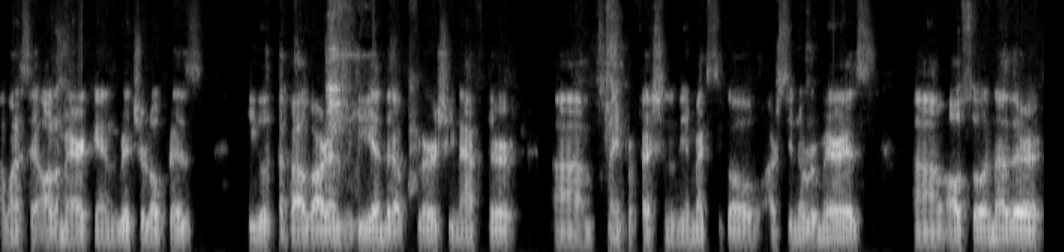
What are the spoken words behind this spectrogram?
I want to say All American. Richard Lopez, he was at Bell Gardens. He ended up flourishing after um, playing professionally in Mexico. Arsenio Ramirez, uh, also another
